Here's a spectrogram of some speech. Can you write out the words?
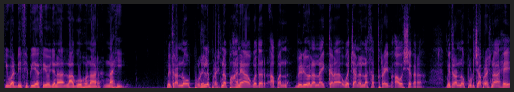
किंवा डी सी पी एस योजना लागू होणार नाही. मित्रांनो पुढील प्रश्न पाहण्या अगोदर आपण व्हिडिओला लाईक करा व चॅनलला सबस्क्राईब अवश्य करा. मित्रांनो पुढचा प्रश्न आहे.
